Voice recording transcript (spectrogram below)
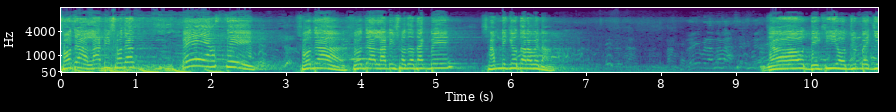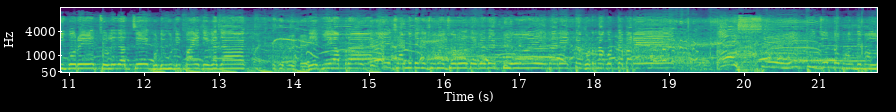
সোজা লাঠি সোজা। আস্তে সোজা সোজা, লাঠি সোজা থাকবে। সামনে কেউ দাঁড়াবে না। যাও, দেখি অর্জুন ভাই কি করে চলে যাচ্ছে। গুটি গুটি পায়ে, দেখা যাক। দেখি আমরা। সামনে থেকে সময় দেখা যাক কি হয়। এবারে একটা ঘটনা করতে পারে। একটুর জন্য ভাঙতে পারল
